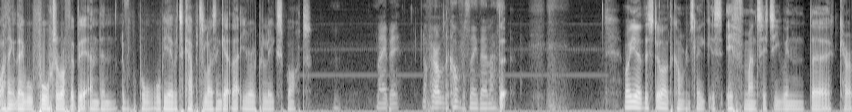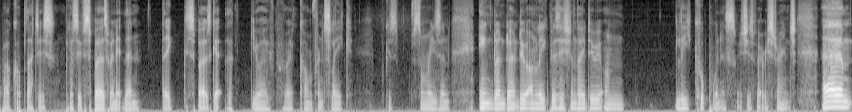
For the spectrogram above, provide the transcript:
I think they will falter off a bit and then Liverpool will be able to capitalise and get that Europa League spot Maybe. Nothing wrong with the Conference League there, lads. The- Well, yeah, they still have the Conference League. Is if Man City win the Carabao Cup, that is, because if Spurs win it, then they Spurs get the UEFA Conference League. Because for some reason, England don't do it on league position; they do it on League Cup winners, which is very strange. Um,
